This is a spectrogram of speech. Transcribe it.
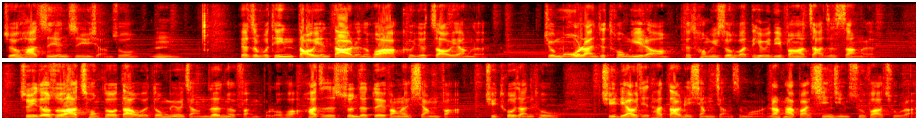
最后他自言自语讲说：“嗯，要是不听导演大人的话，可就遭殃了。”就默然就同意了哦，就同意说把 DVD 放到杂志上了。春熙透说他从头到尾都没有讲任何反驳的话，他只是顺着对方的想法去拓展出去了解他到底想讲什么，让他把心情抒发出来。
